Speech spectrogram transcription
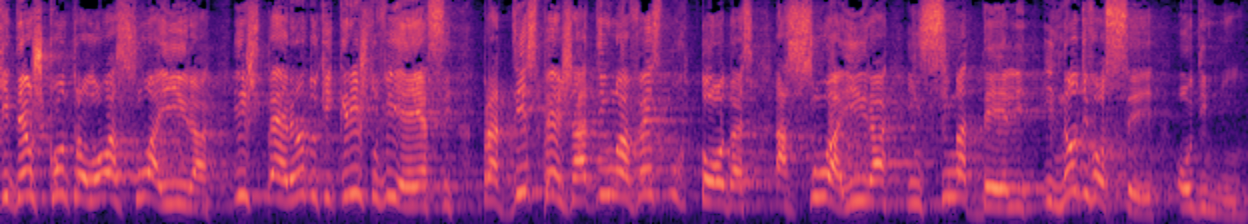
que Deus controlou a sua ira, esperando que Cristo viesse para despejar de uma vez por todas a sua ira em cima dele e não de você ou de mim.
